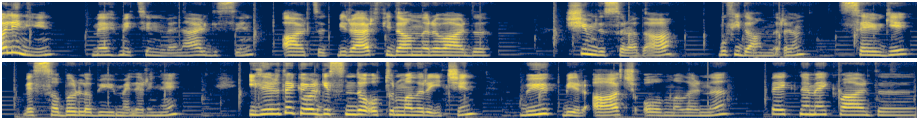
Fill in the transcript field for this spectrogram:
Ali'nin, Mehmet'in ve Nergis'in artık birer fidanları vardı. Şimdi sırada bu fidanların sevgi ve sabırla büyümelerini, ileride gölgesinde oturmaları için büyük bir ağaç olmalarını beklemek vardı.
